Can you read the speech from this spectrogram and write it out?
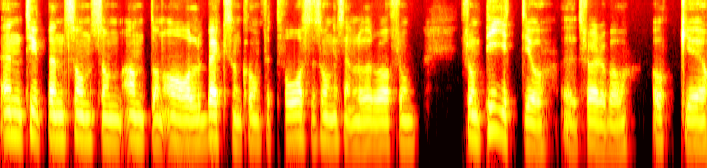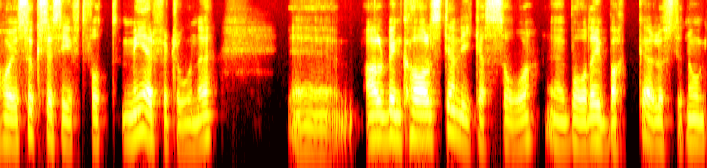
en typ en sån som Anton Ahlbäck som kom för två säsonger sedan, eller var från, från Piteå, eh, tror jag det var, och eh, har ju successivt fått mer förtroende. Eh, Albin Karlsten lika så, eh, båda är backar lustigt nog.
